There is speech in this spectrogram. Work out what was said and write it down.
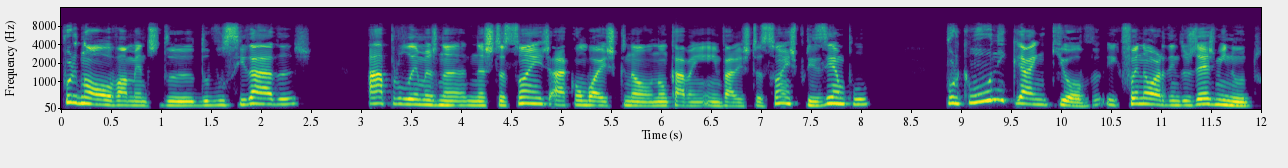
Porque não houve aumentos de, de velocidades, Há problemas na, nas estações, há comboios que não, não cabem em várias estações, por exemplo. Porque o único ganho que houve, e que foi na ordem dos 10 minutos,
